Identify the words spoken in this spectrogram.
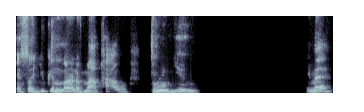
And so you can learn of my power through you. Amen.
